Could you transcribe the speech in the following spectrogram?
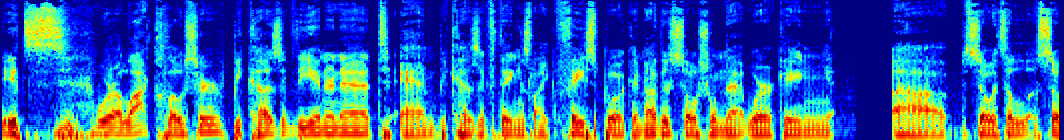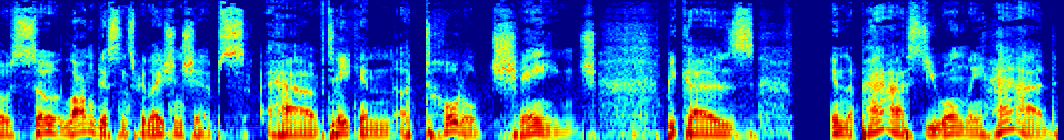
it's we're a lot closer because of the internet and because of things like Facebook and other social networking. Uh, so it's a so so long distance relationships have taken a total change because in the past you only had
